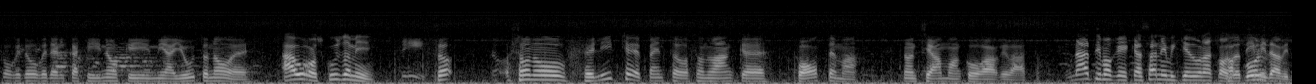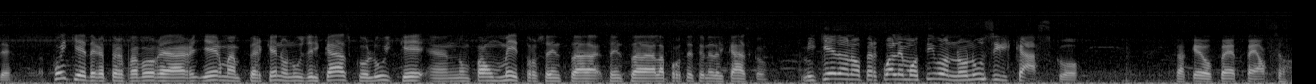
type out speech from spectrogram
corridori del casino che mi aiutano. E... Auro, scusami. Sì. So, sono felice e penso sono anche forte ma non siamo ancora arrivati. Un attimo che Cassani mi chiede una cosa, ma dimmi Davide puoi chiedere per favore a Jerman perché non usa il casco, lui che eh, non fa un metro senza, senza, la protezione del casco? Mi chiedono per quale motivo non usi il casco. Perché ho perso,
